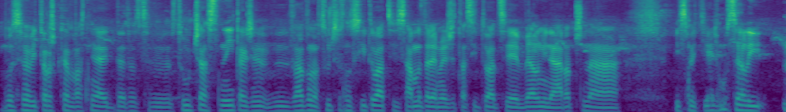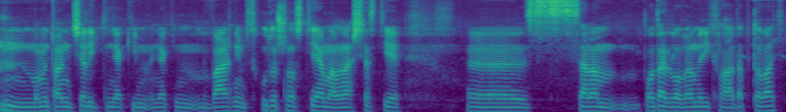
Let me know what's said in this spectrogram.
musíme byť troška vlastne aj súčasný, takže vzhľadom na súčasnú situáciu, samozrejme, že tá situácia je veľmi náročná. My sme tiež museli momentálne čeliť nejakým, nejakým vážnym skutočnostiam, ale našťastie e, sa nám podarilo veľmi rýchlo adaptovať. E,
